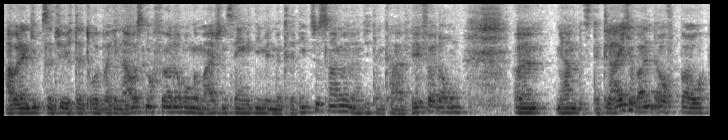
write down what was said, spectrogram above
Aber dann gibt es natürlich darüber hinaus noch Förderungen. Meistens hängen die mit einem Kredit zusammen, dann sieht dann KfW-Förderung. Ähm, wir haben jetzt der gleiche Wandaufbau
